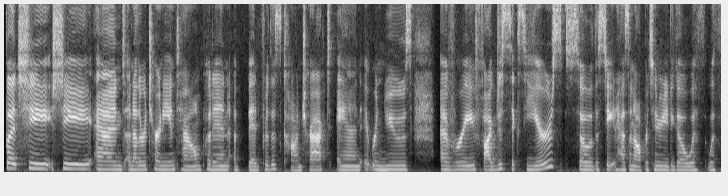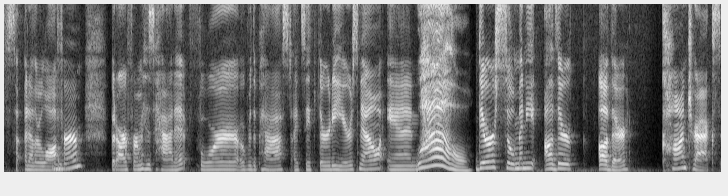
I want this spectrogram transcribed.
But she she and another attorney in town put in a bid for this contract and it renews every 5 to 6 years. So the state has an opportunity to go with with another law mm-hmm. firm, but our firm has had it for over the past I'd say 30 years now and Wow. There are so many other other contracts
